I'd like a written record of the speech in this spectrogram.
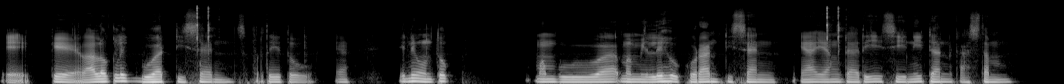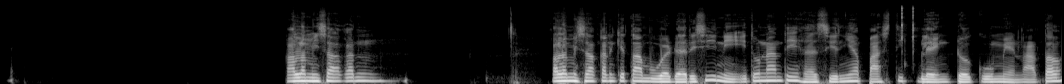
oke lalu klik buat desain seperti itu ya. Ini untuk membuat memilih ukuran desain ya yang dari sini dan custom. Kalau misalkan kalau misalkan kita buat dari sini itu nanti hasilnya pasti blank dokumen atau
